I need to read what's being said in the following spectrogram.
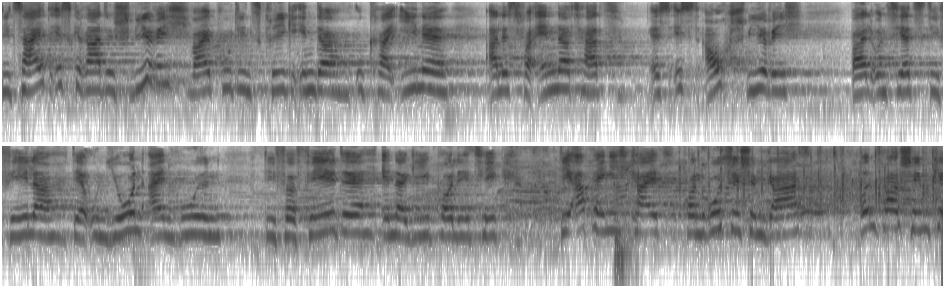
Die Zeit ist gerade schwierig, weil Putins Krieg in der Ukraine alles verändert hat. Es ist auch schwierig, weil uns jetzt die Fehler der Union einholen, die verfehlte Energiepolitik, die Abhängigkeit von russischem Gas. Und Frau Schimke,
